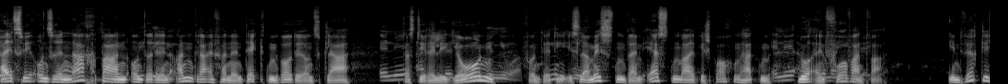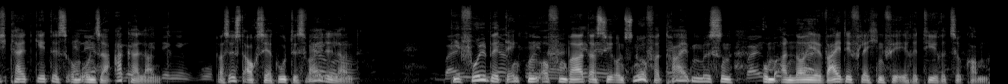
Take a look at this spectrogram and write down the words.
Als wir unsere Nachbarn unter den Angreifern entdeckten, wurde uns klar, dass die Religion, von der die Islamisten beim ersten Mal gesprochen hatten, nur ein Vorwand war. In Wirklichkeit geht es um unser Ackerland. Das ist auch sehr gutes Weideland. Die Fulbe denken offenbar, dass sie uns nur vertreiben müssen, um an neue Weideflächen für ihre Tiere zu kommen.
